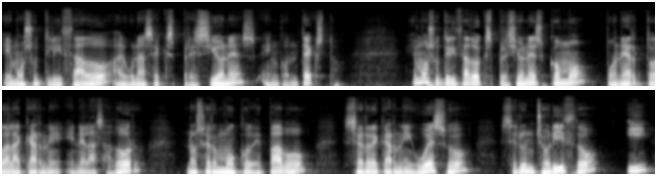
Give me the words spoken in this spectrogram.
hemos utilizado algunas expresiones en contexto hemos utilizado expresiones como poner toda la carne en el asador, no ser moco de pavo, ser de carne y hueso, ser un chorizo y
